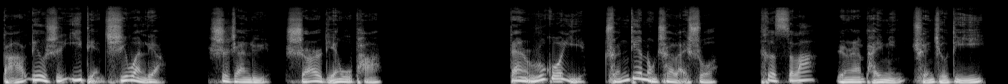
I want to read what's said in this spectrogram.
达六十一点七万辆，市占率十二点五趴。但如果以纯电动车来说，特斯拉仍然排名全球第一，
